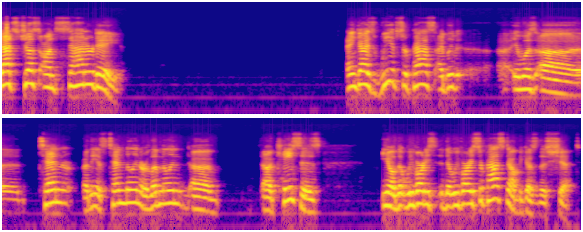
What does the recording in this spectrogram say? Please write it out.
That's just on Saturday. And guys, we have surpassed, I believe uh, it was uh 10 I think it's 10 million or 11 million uh, uh, cases you know that we've already that we've already surpassed now because of this shit.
